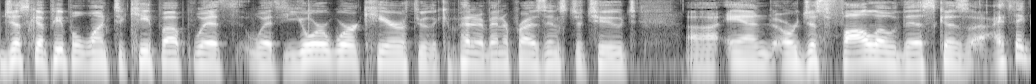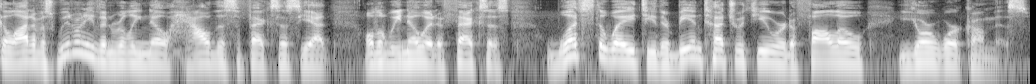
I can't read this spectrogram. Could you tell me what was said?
Jessica, people want to keep up with with your work here through the Competitive Enterprise Institute, uh, and or just follow this because I think a lot of us we don't even really know how this affects us yet, although we know it affects us. What's the way to either be in touch with you or to follow your work on this?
